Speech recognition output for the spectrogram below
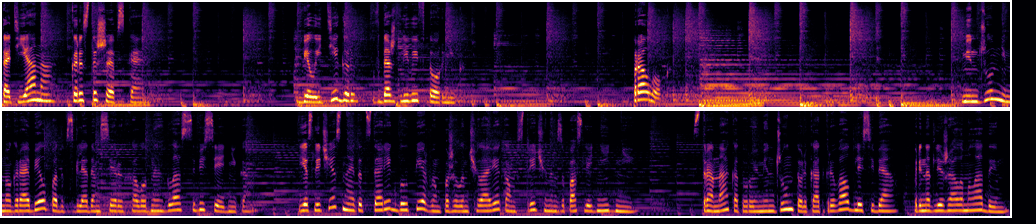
Татьяна Коростышевская. Белый тигр в дождливый вторник Пролог Минджун немного робел под взглядом серых холодных глаз собеседника. Если честно, этот старик был первым пожилым человеком, встреченным за последние дни. Страна, которую Минджун только открывал для себя, принадлежала молодым.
